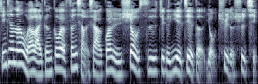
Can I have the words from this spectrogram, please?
今天呢，我要来跟各位分享一下关于寿司这个业界的有趣的事情。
